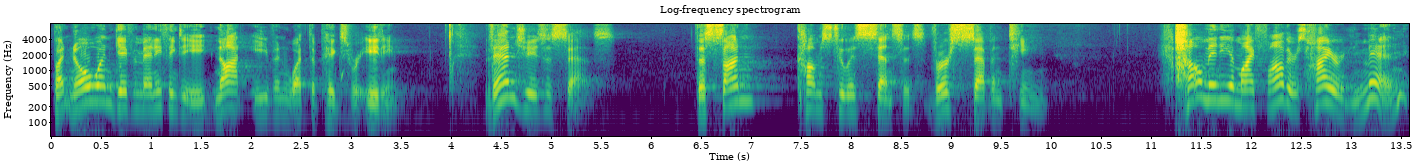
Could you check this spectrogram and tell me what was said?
but no one gave him anything to eat, not even what the pigs were eating. Then Jesus says, The son comes to his senses. Verse 17. How many of my father's hired men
